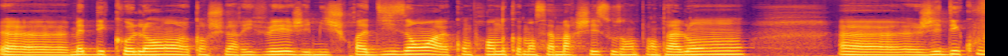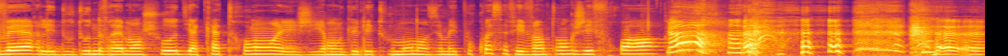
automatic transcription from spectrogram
Euh, mettre des collants, quand je suis arrivée, j'ai mis, je crois, 10 ans à comprendre comment ça marchait sous un pantalon. Euh, j'ai découvert les doudounes vraiment chaudes il y a 4 ans et j'ai engueulé tout le monde en disant Mais pourquoi ça fait 20 ans que j'ai froid Euh,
